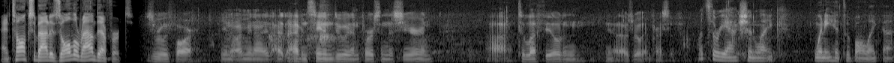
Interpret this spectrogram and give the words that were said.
and talks about his all-around effort. He's really far. You know, I mean, I, I haven't seen him do it in person this year, and uh, to left field, and you know that was really impressive. What's the reaction like when he hits a ball like that?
